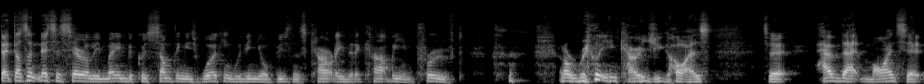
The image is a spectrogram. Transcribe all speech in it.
that doesn't necessarily mean because something is working within your business currently that it can't be improved. and I really encourage you guys to have that mindset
